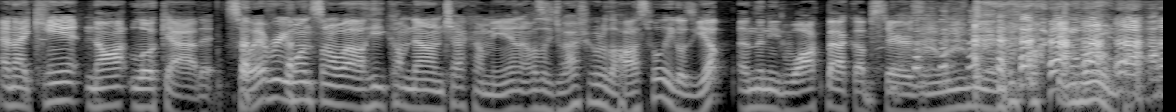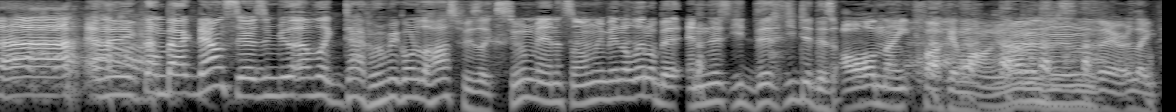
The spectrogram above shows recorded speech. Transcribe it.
and I can't not look at it. So every once in a while, he'd come down and check on me, and I was like, "Do I have to go to the hospital?" He goes, "Yep." And then he'd walk back upstairs and leave me in the fucking room. And then he'd come back downstairs and be. Like, I'm like, "Dad, when are we going to the hospital?" He's like, "Soon, man. It's only been a little bit." And this he did. He did this all night fucking long. And I was just there like.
